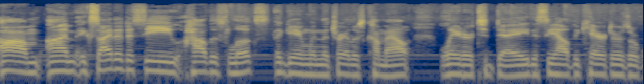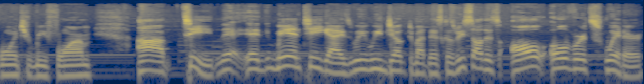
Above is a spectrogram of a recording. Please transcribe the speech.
um, I'm excited to see how this looks again when the trailers come out later today to see how the characters are going to reform. Uh, T, me and T guys, we we joked about this because we saw this all over Twitter.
